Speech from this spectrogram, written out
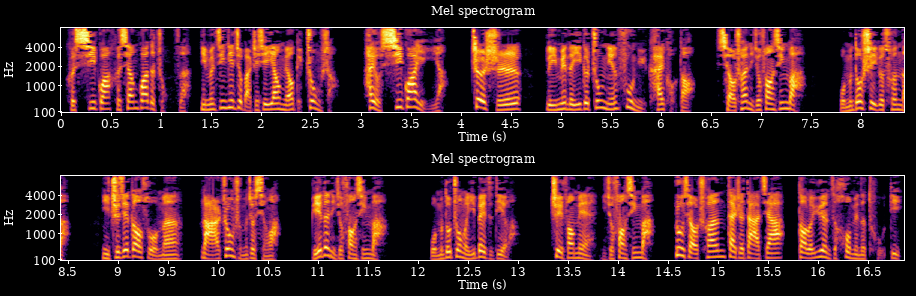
和西瓜和香瓜的种子，你们今天就把这些秧苗给种上，还有西瓜也一样。”这时，里面的一个中年妇女开口道：“小川，你就放心吧，我们都是一个村的，你直接告诉我们哪儿种什么就行了，别的你就放心吧，我们都种了一辈子地了。”这方面你就放心吧。陆小川带着大家到了院子后面的土地，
